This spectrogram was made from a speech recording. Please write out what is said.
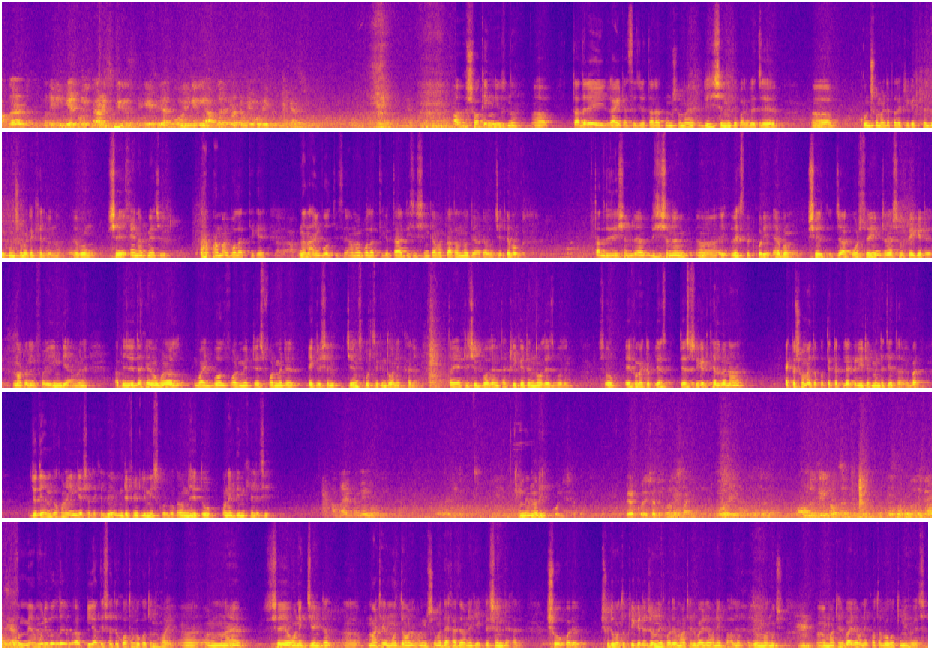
আপনার মানে শকিং নিউজ না। তাদের এই রাইট আছে যে তারা কোন সময় ডিসিশন নিতে পারবে যে কোন সময়টা তারা ক্রিকেট খেলবে, কোন সময়টা খেলবে না। এবং সে এন আপ ম্যাচুর আমার বলার থেকে না না, আমি বলতেছি, আমার বলার থেকে তার ডিসিশনকে আমার প্রাধান্য দেওয়াটা উচিত এবং তার ডিসিশনটা ডিসিশনে আমি রেসপেক্ট করি এবং সে যা করছে ইন্টারন্যাশনাল ক্রিকেটে নট অনলি ফর ইন্ডিয়া মানে আপনি যদি দেখেন overall white ball format test ফরম্যাটের aggression change করছে কিন্তু অনেকখানি। তার অ্যাটিচিউড বলেন, তার ক্রিকেটের নলেজ বলেন। সো এরকম একটা প্লেয়ার টেস্ট ক্রিকেট খেলবে না, একটা সময় তো প্রত্যেকটা প্লেয়ারকে রিটায়ারমেন্টে যেতে হবে। বাট যদি আমি কখনো ইন্ডিয়ার সাথে খেলবি আমি ডেফিনেটলি মিস করব কারণ যেহেতু অনেক দিন খেলেছি। আপনার একটা মেমোরি মেমোরি বলতে প্লেয়ারদের সাথে কথোপকথন হয়। আমার মনে হয় সে অনেক জেন্টাল মাঠের মধ্যে অনেক সময় দেখা যায় অনেক এগ্রেশন দেখা যায় শো করে। শুধুমাত্র ক্রিকেটের জন্যই করে মাঠের বাইরে অনেক ভালো একজন মানুষ। মাঠের বাইরে অনেক কথোপকথনই হয়েছে।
